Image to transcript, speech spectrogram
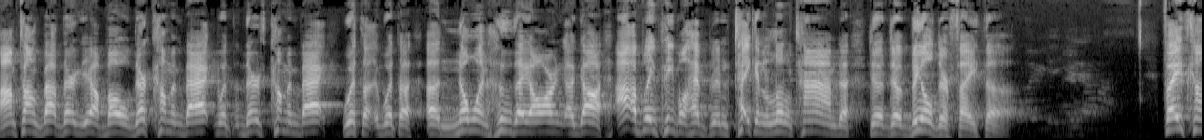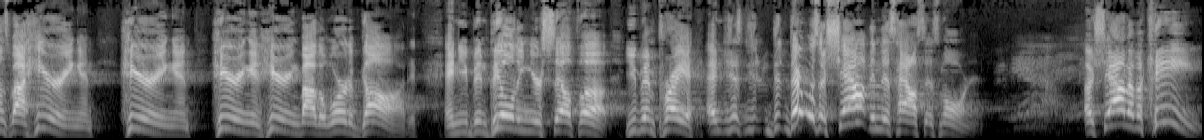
I'm talking about they're yeah bold. They're coming back with they're coming back with a, with a, a knowing who they are in God. I believe people have been taking a little time to, to, to build their faith up. Faith comes by hearing and hearing and hearing and hearing by the word of God. And you've been building yourself up. You've been praying. And just there was a shout in this house this morning. A shout of a king.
